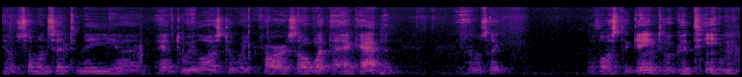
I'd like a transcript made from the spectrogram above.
you know, someone said to me, uh, after we lost to Wake Forest, oh, what the heck happened? And I was like, we lost the game to a good team.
